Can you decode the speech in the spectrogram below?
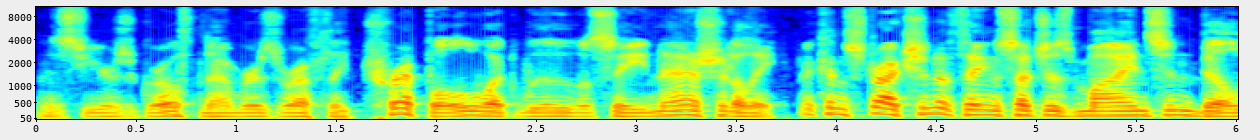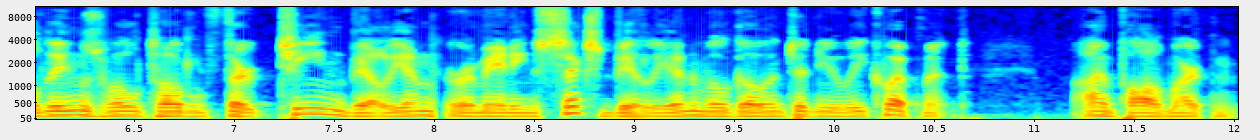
This year's growth numbers roughly triple what we will see nationally. The construction of things such as mines and buildings will total 13 billion. The remaining 6 billion will go into new equipment. I'm Paul Martin.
